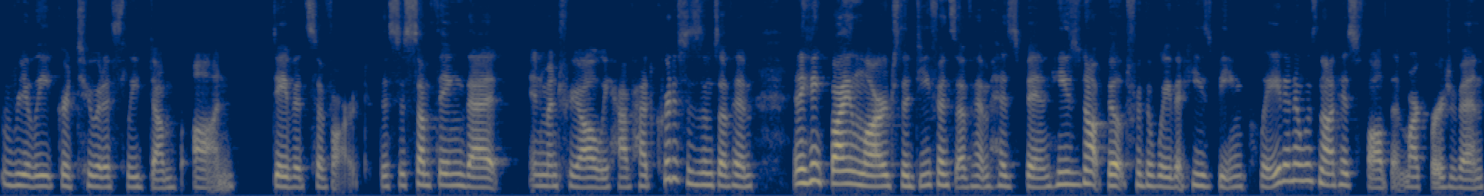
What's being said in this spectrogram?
really gratuitously dump on David Savard. This is something that in Montreal we have had criticisms of him. And I think by and large, the defense of him has been he's not built for the way that he's being played. And it was not his fault that Marc Bergevin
